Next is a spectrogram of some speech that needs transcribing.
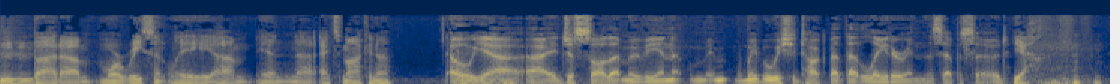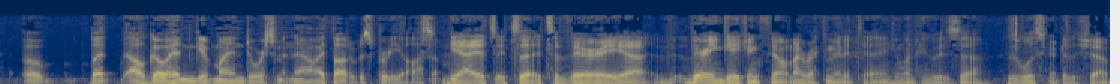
but um, more recently um, in uh, Ex Machina. Oh yeah, I just saw that movie and maybe we should talk about that later in this episode. Yeah, Oh, but I'll go ahead and give my endorsement now. I thought it was pretty awesome. yeah, it's it's a it's a very uh, very engaging film. I recommend it to anyone who is uh, who's a listener to the show.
